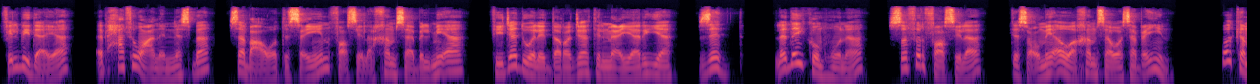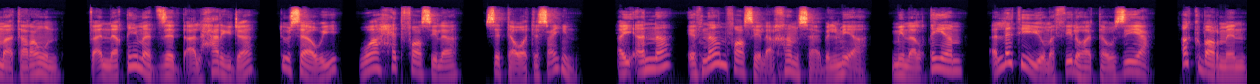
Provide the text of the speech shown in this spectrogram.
في البداية ابحثوا عن النسبة 97.5% في جدول الدرجات المعيارية Z لديكم هنا 0.975 وكما ترون فإن قيمة Z الحرجة تساوي 1.96 أي أن 2.5% من القيم التي يمثلها التوزيع أكبر من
